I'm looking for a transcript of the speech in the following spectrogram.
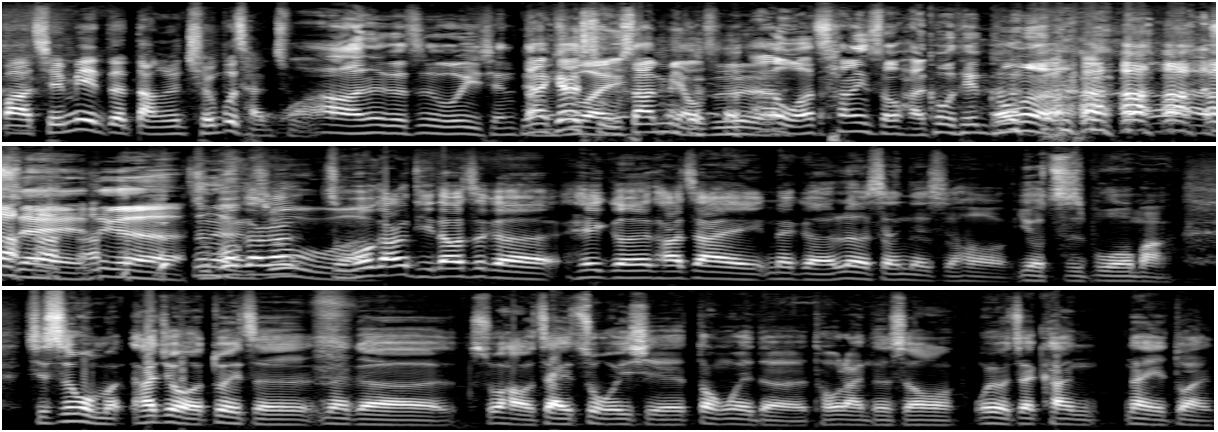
把前面的挡人全部铲除。啊，那个是我以前你还可以挡出来数三秒，是不是？那，我要唱一首《海阔天空》了。哇塞，这个主播刚刚啊主播刚刚提到这个黑哥他在那个热身的时候有直播嘛？其实我们他就有对着那个说好在做一些动位的投篮的时候，我有在看那一段，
